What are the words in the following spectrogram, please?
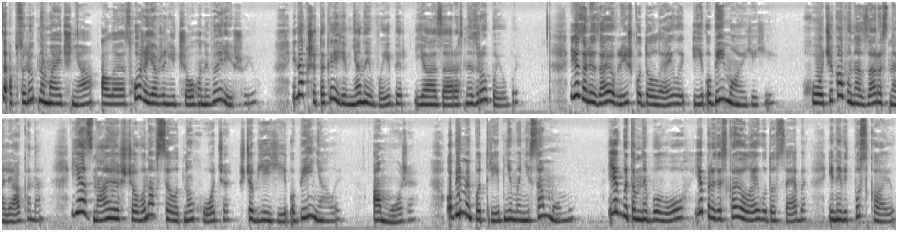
це абсолютна маячня, але, схоже, я вже нічого не вирішую. Інакше такий гівняний вибір я зараз не зробив би. Я залізаю в ліжко до Лейли і обіймаю її. Хоч яка вона зараз налякана, я знаю, що вона все одно хоче, щоб її обійняли. А може, обійми потрібні мені самому. Як би там не було, я притискаю Лейлу до себе і не відпускаю,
